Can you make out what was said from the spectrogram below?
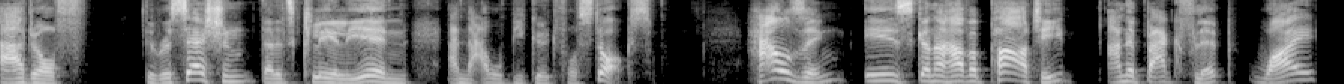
out of the recession that it's clearly in, and that will be good for stocks. Housing is going to have a party and a backflip. Why?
